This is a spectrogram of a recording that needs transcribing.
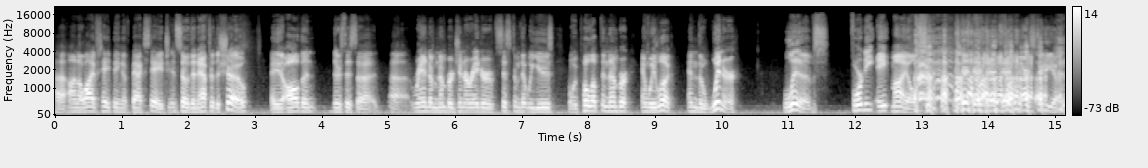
uh, on a live taping of backstage. And so then after the show, uh, all the there's this uh, uh, random number generator system that we use, and we pull up the number and we look, and the winner lives 48 miles from, from our studio.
